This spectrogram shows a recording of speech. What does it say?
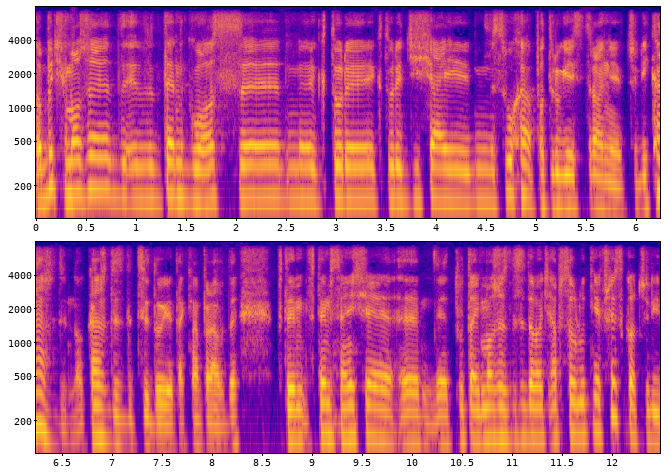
No być może y, ten głos, y, który, który dzisiaj słucha po drugiej stronie, czyli każdy, no każdy zdecyduje tak naprawdę. W tym, w tym sensie y, tutaj może zdecydować absolutnie wszystko, czyli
